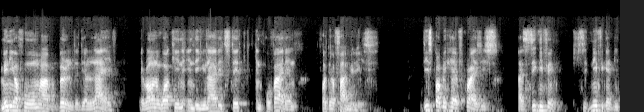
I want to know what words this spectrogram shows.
many of whom have built their life around working in the United States and providing for their families. This public health crisis has significant, significantly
